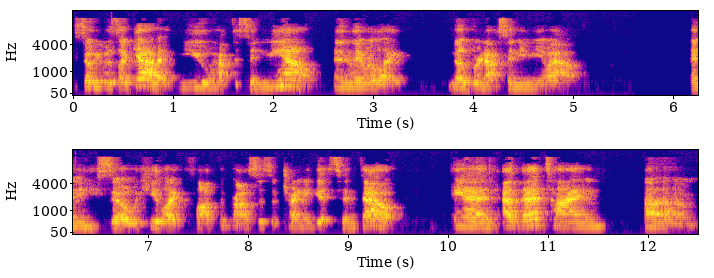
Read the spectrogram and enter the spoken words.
so he was like, "Yeah, you have to send me out," and they were like, "Nope, we're not sending you out." And he, so he like fought the process of trying to get sent out, and at that time, um,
